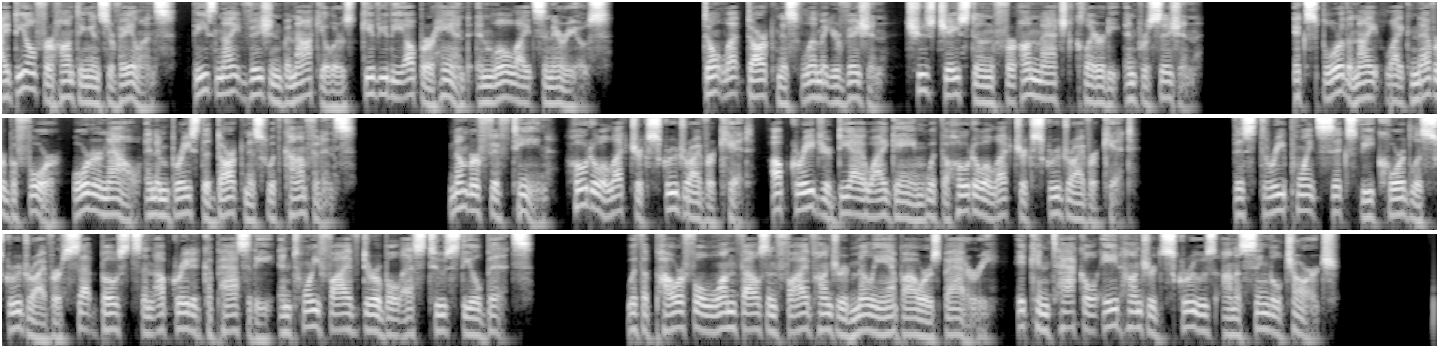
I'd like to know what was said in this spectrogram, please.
Ideal for hunting and surveillance, these night vision binoculars give you the upper hand in low-light scenarios. Don't let darkness limit your vision, choose JStoon for unmatched clarity and precision. Explore the night like never before, order now and embrace the darkness with confidence. Number 15, HOTO Electric Screwdriver Kit. Upgrade your DIY game with the HOTO Electric Screwdriver Kit. This 3.6V cordless screwdriver set boasts an upgraded capacity and 25 durable S2 steel bits. With a powerful 1500 mAh battery, it can tackle 800 screws on a single charge.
